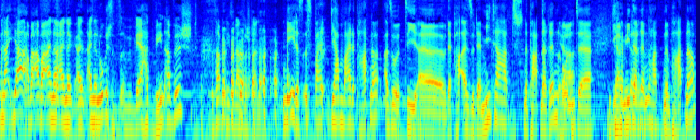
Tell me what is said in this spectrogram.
na ja, aber, aber eine, eine, eine, logische. Wer hat wen erwischt? Das habe ich nicht so ganz verstanden. Nee, das ist bei, die haben beide Partner. Also die, äh, der, Pa- also der Mieter hat eine Partnerin Ja. und äh, die, Die Vermieterin? Vermieterin hat einen Partner.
